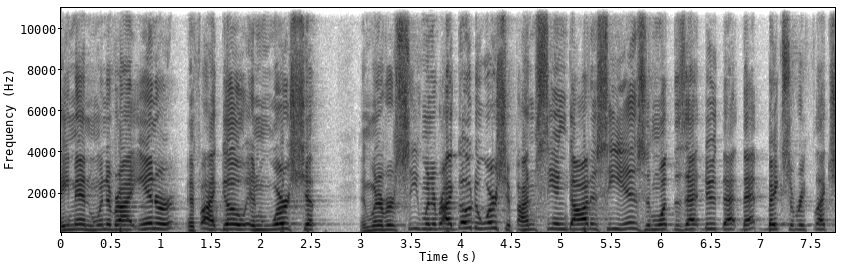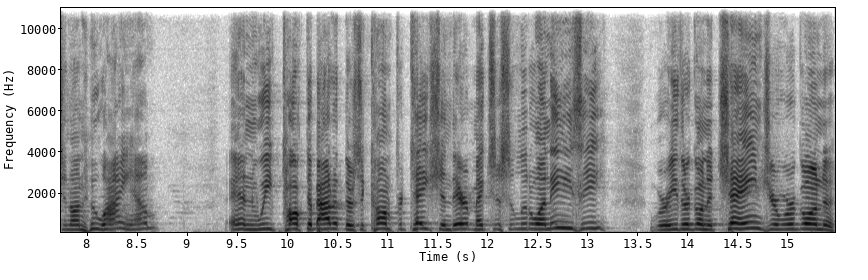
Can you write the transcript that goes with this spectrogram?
Amen. Whenever I enter, if I go and worship, and whenever see, whenever I go to worship, I'm seeing God as He is. And what does that do? That that makes a reflection on who I am. And we've talked about it. There's a confrontation there. It makes us a little uneasy. We're either going to change or we're going to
